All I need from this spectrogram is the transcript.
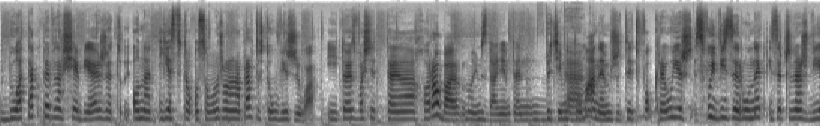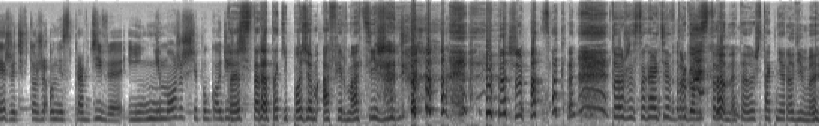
była tak pewna siebie, że to, ona jest tą osobą, że ona naprawdę w to uwierzyła. I to jest właśnie ta choroba, moim zdaniem, ten bycie Tak. mitomanem, że ty kreujesz swój wizerunek i zaczynasz wierzyć w to, że on jest prawdziwy i nie możesz się pogodzić. to jest stara taki poziom afirmacji, że, że masakra. To już jest, słuchajcie, w drugą stronę, to już tak nie robimy.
